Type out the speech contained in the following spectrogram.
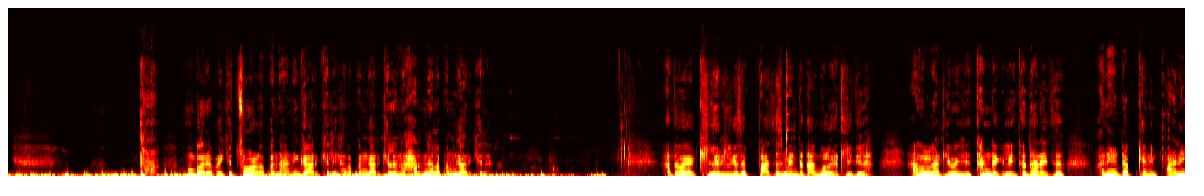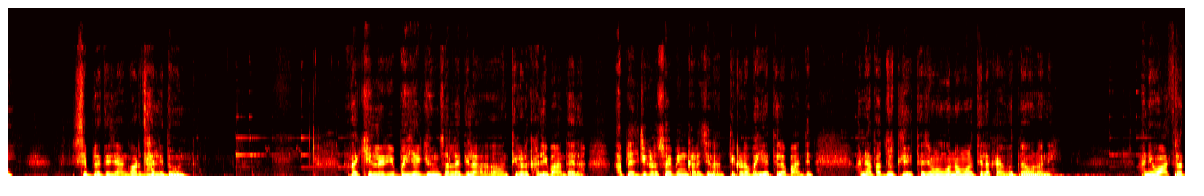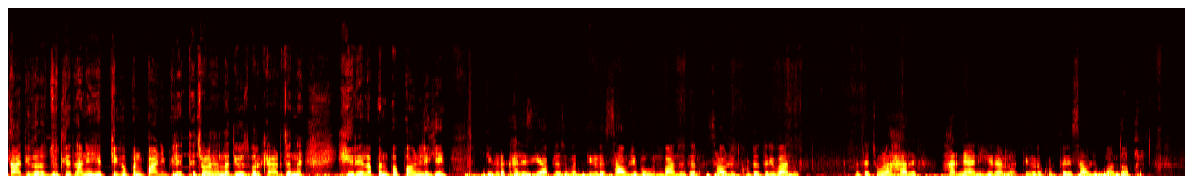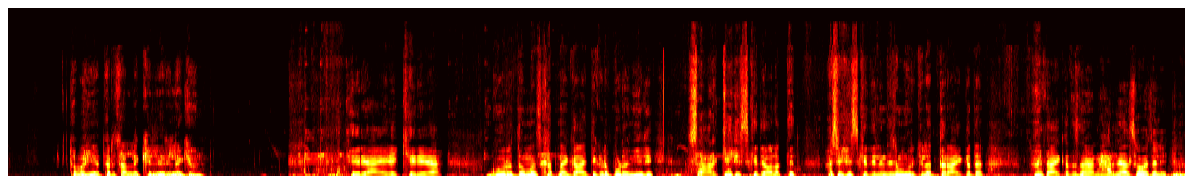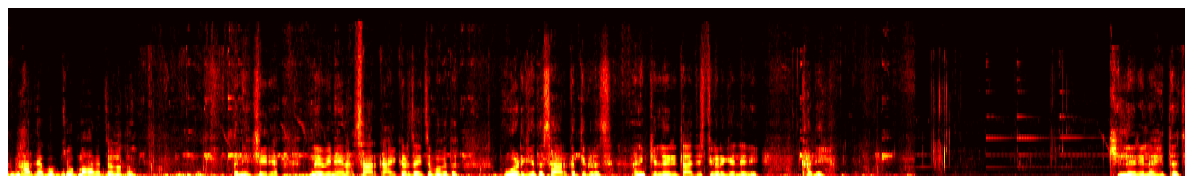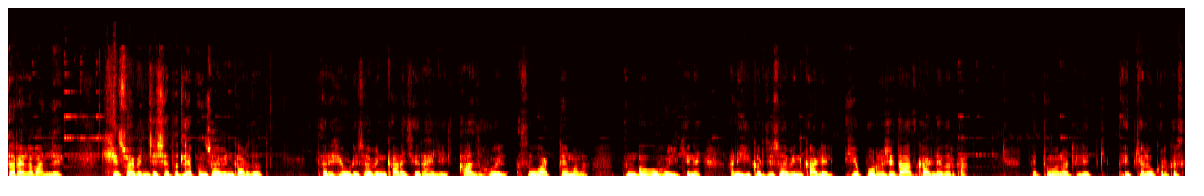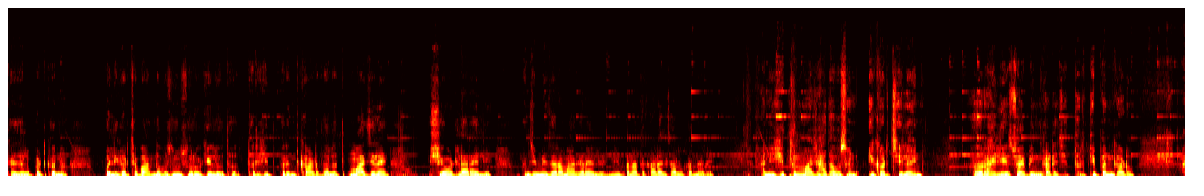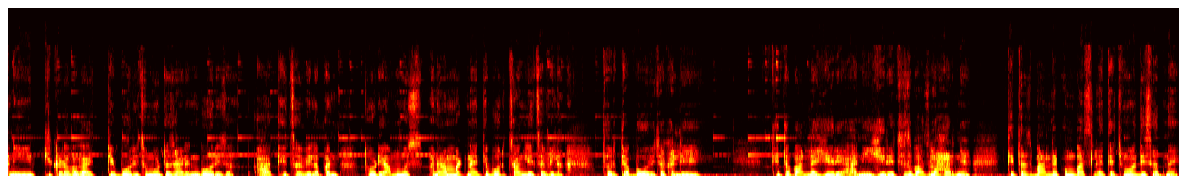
बऱ्यापैकी चोळलं पण आणि गार केले. ह्याला पण गार केलं आणि हरण्याला पण गार केलं. आता बघा खिलरीला कसं पाचच मिनटात आंघोळ घातली तिला. आंघोळ घातली म्हणजे थंड केलं. इथं धरायचं आणि ह्या डबक्याने पाणी शिपलं त्याच्या अंगावर. झाली धुवून. आता खिलरी भैया घेऊन चाललाय तिला तिकडं खाली बांधायला. आपल्याला जिकडं सोयाबीन काढायची ना तिकडं भैया तिला बांधीन. आणि आता धुतली त्याच्यामुळे उन्हामुळे तिला काय होत नाही उन्हाने. आणि वासरं तर आधी गरज धुतलेत आणि हे तिघं पण पाणी पिलेत. त्याच्यामुळे ह्यांना दिवसभर काय अडचण नाही. हिरेला पण पप्पा म्हणले की तिकडं खालीच घे आपल्यासोबत तिकडं सावली बघून बांधू त्याला. सावलीत कुठं तरी बांधू. मग त्याच्यामुळे हार हारण्या आणि हिऱ्यांना तिकडं कुठंतरी सावलीत बांधू आपण. तर भैया तर चालला खिलेरीला घेऊन. हिरे आहे खिर्या गुर दमच खात नाही. गाय तिकडं पुढं नेली. सारखे हिसके द्यावं लागतात. असे हिसके दिले त्याच्या मुरकीला तर ऐकतं नाही तर ऐकतच नाही. आणि हारण्याला सवय झाली. हारण्या गुपचूप महाग चालवतो पण हे हिऱ्या नवीन आहे ना सारखं आईकडं जायचं बघत. वड घेतं सारखं तिकडंच. आणि किल्लेरी तर आधीच तिकडे गेलेली. खाली. खिल्लेरीला हिथं चरायला बांधले हे सोयाबीनच्या शेतातले आपण सोयाबीन काढतो तर एवढी सोयाबीन काढायची राहिली आज होईल असं वाटतंय मला. पण बघू होईल की नाही. आणि इकडची सोयाबीन काढलेली हे पूर्ण शेत आज काढले बरं का. नाही तुम्हाला वाटेल इतक इतक्या लवकर कसं काय झालं पटकन. पलीकडच्या बांधापासून सुरू केलं होतं तर इथपर्यंत काढत आलं. माझी लाईन शेवटला राहिली. म्हणजे मी जरा मागे राहिलो मी पण आता काढायला चालू करणार आहे. आणि इथून माझ्या हातापासून इकडची लाईन राहिली आहे सोयाबीन काढायची. तर ती पण काढू. आणि तिकडं बघा ते बोरीचं मोठं झाड आहे ना बोरीचं. हा ती चवीला पण थोडी आंबस. पण आंबट नाही ती बोर चांगली आहे चवीला. तर त्या बोरीच्या खाली तिथं बांधलाय हिऱ्या आणि हिऱ्याच्याच बाजूला हारण्या. तिथंच बांधलाय पण बसलाय त्याच्यामुळे दिसत नाही.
